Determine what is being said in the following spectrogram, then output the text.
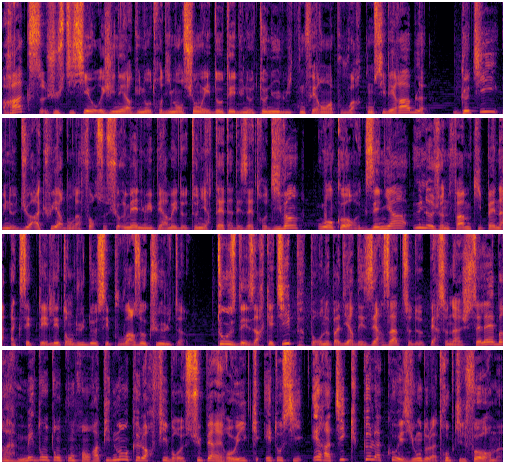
Rax, justicier originaire d'une autre dimension et doté d'une tenue lui conférant un pouvoir considérable, Gutty, une dure à cuire dont la force surhumaine lui permet de tenir tête à des êtres divins, ou encore Xenia, une jeune femme qui peine à accepter l'étendue de ses pouvoirs occultes. Tous des archétypes, pour ne pas dire des ersatz de personnages célèbres, mais dont on comprend rapidement que leur fibre super-héroïque est aussi erratique que la cohésion de la troupe qu'ils forment.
